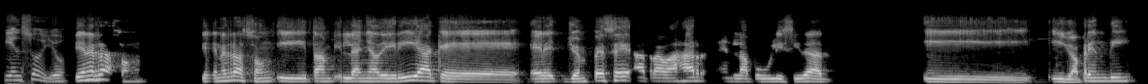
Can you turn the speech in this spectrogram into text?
Pienso yo. Tienes razón, tienes razón. Y también le añadiría que el- yo empecé a trabajar en la publicidad y, y yo aprendí,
